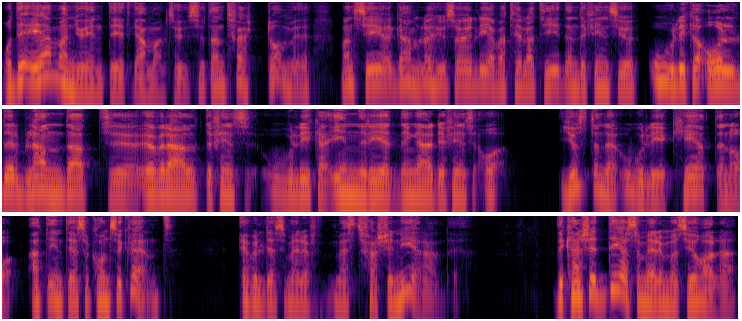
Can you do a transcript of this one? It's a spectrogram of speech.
Och det är man ju inte i ett gammalt hus, utan tvärtom. Man ser ju, gamla hus har ju levat hela tiden. Det finns ju olika ålder blandat eh, överallt. Det finns olika inredningar. Det finns, och just den där olikheten och att det inte är så konsekvent är väl det som är det mest fascinerande. Det kanske är det som är det museala,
